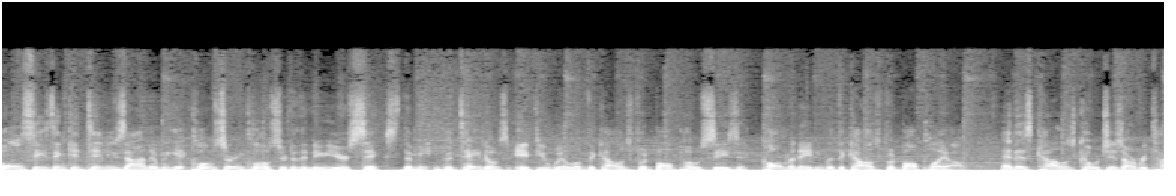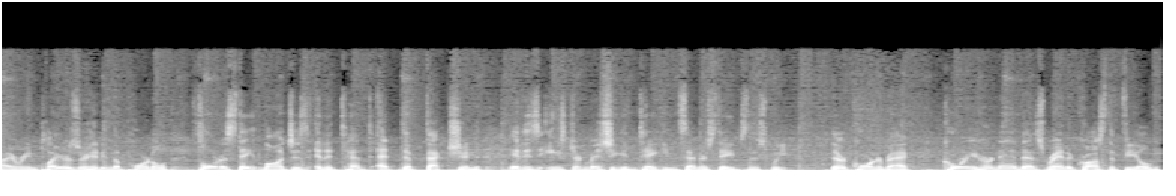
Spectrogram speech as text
Bowl season continues on, and we get closer and closer to the New Year Six, the meat and potatoes, if you will, of the college football postseason, culminating with the college football playoff. And as college coaches are retiring, players are hitting the portal, Florida State launches an attempt at defection. It is Eastern Michigan taking center stage this week. Their cornerback, Corey Hernandez, ran across the field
